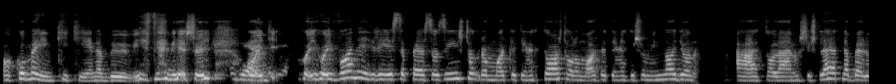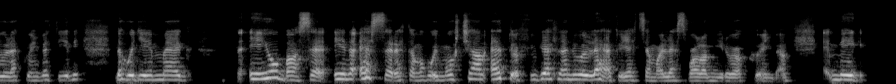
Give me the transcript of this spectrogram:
akkor megint ki kéne bővíteni, és hogy, hogy, hogy, hogy van egy része persze az Instagram marketingnek, tartalom marketingnek is, ami nagyon általános, és lehetne belőle könyvet írni, de hogy én meg én jobban szer, én ezt szeretem, ahogy most csinálom, ettől függetlenül lehet, hogy egyszer majd lesz valamiről a könyvem. Még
